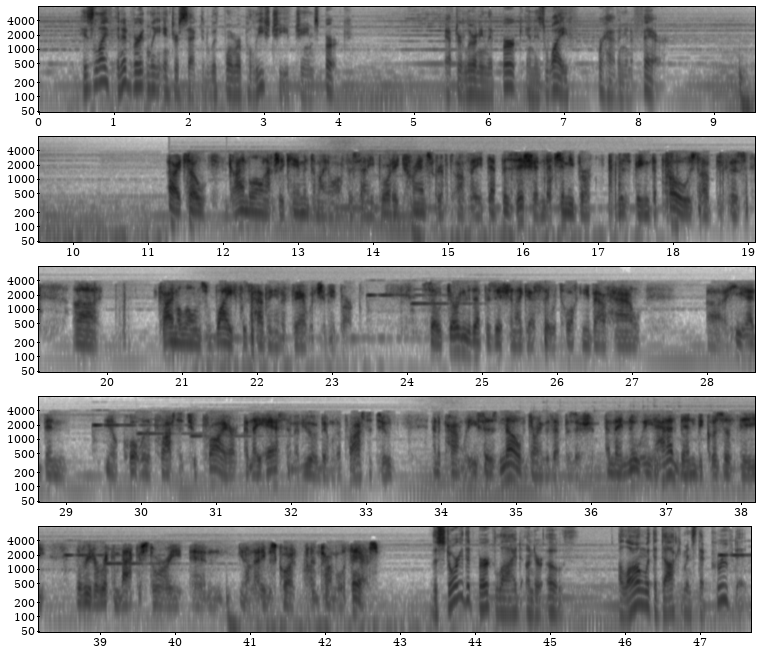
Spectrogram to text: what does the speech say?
his life inadvertently intersected with former police chief James Burke after learning that Burke and his wife were having an affair. All right, so Guy Malone actually came into my office and he brought a transcript of a deposition that Jimmy Burke was being deposed of because uh, Guy Malone's wife was having an affair with Jimmy Burke. So during the deposition, I guess they were talking about how uh, he had been, you know, caught with a prostitute prior, and they asked him, "Have you ever been with a prostitute?" And apparently he says no during the deposition, and they knew he had been because of the the Rita Rickenbacker story and, you know, that he was caught in internal affairs. The story that Burke lied under oath, along with the documents that proved it,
